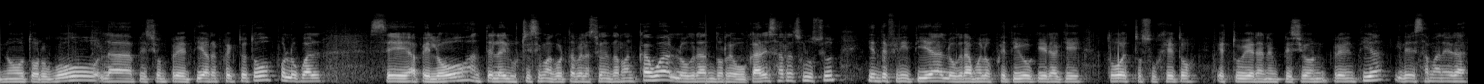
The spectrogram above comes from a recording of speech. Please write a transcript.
no otorgó la prisión preventiva respecto de todos, por lo cual se apeló ante la ilustrísima Corte de Apelaciones de Rancagua, logrando revocar esa resolución y en definitiva logramos el objetivo que era que todos estos sujetos estuvieran en prisión preventiva y de esa manera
